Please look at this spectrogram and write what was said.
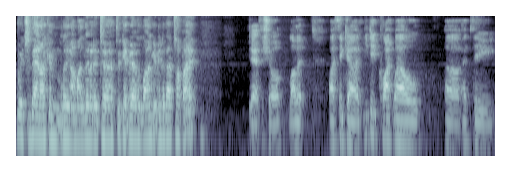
which then I can lean on my limited to, to get me over the line, get me into that top 8. Yeah, for sure. Love it. I think uh, you did quite well uh, at the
